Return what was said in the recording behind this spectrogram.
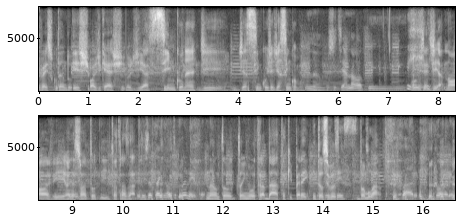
estiver escutando este podcast no dia 5, né? De dia 5, hoje é dia 5, amor? Não, hoje é dia 9. Hoje é dia 9, olha só, tô, ih, tô atrasado. Ele já tá em outro planeta. Não, tô, tô em outra data aqui, peraí. Então se você. Deus. Vamos lá. Claro, bora.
